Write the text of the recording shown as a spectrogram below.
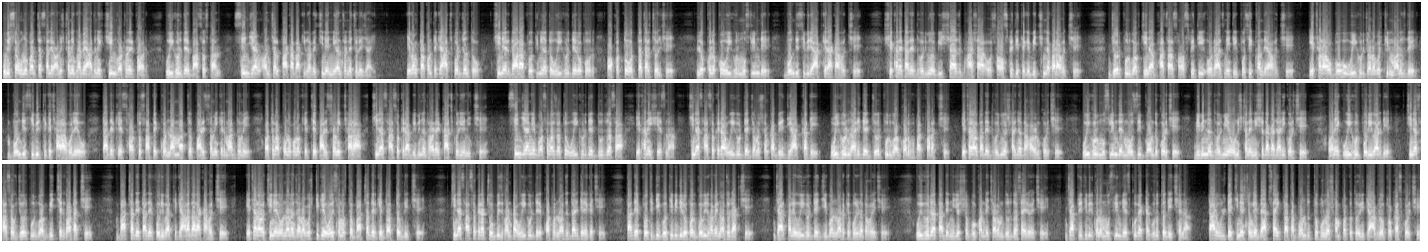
উনিশশো উনপঞ্চাশ সালে আনুষ্ঠানিকভাবে আধুনিক চীন গঠনের পর, উইঘুরদের বাসস্থান সিনজিয়াং অঞ্চল পাকাপাকিভাবে চীনের নিয়ন্ত্রণে চলে যায় এবং তখন থেকে আজ পর্যন্ত চীনের দ্বারা প্রতিনিয়ত উইঘুরদের ওপর অকথ্য অত্যাচার চলছে। লক্ষ লক্ষ উইঘুর মুসলিমদের বন্দি শিবিরে আটকে রাখা হচ্ছে। সেখানে তাদের ধর্মীয় বিশ্বাস, ভাষা ও সংস্কৃতি থেকে বিচ্ছিন্ন করা হচ্ছে। জোরপূর্বক চীনা ভাষা, সংস্কৃতি ও রাজনীতির প্রশিক্ষণ দেওয়া হচ্ছে। এছাড়াও বহু উইঘুর জনগোষ্ঠীর মানুষদের বন্দি শিবির থেকে ছাড়া হলেও তাদেরকে শর্ত সাপেক্ষ নামমাত্র পারিশ্রমিকের মাধ্যমে অথবা কোনো কোনো ক্ষেত্রে পারিশ্রমিক ছাড়া চীনা শাসকেরা বিভিন্ন ধরনের কাজ করিয়ে নিচ্ছে। সিনজিয়াংয়ে বসবাসরত উইঘুরদের দুর্দশা এখানেই শেষ না। চীনা শাসকেরা উইঘুরদের জনসংখ্যা বৃদ্ধি আটকাতে উইঘুর নারীদের জোরপূর্বক গর্ভপাত করাচ্ছে। এছাড়াও তাদের ধর্মীয় স্বাধীনতা হরণ করছে। উইঘুর মুসলিমদের মসজিদ বন্ধ করছে, বিভিন্ন ধর্মীয় অনুষ্ঠানে নিষেধাজ্ঞা জারি করছে। অনেক উইঘুর পরিবারদের চীনা শাসক জোরপূর্বক বিচ্ছেদ ঘটাচ্ছে। বাচ্চাদের তাদের পরিবার থেকে আলাদা রাখা হচ্ছে। এছাড়াও চীনের অন্যান্য জনগোষ্ঠীকে ওই সমস্ত বাচ্চাদেরকে দত্তক দিচ্ছে। চীনা শাসকেরা চব্বিশ ঘণ্টা উইঘুরদের কঠোর নজরদারিতে রেখেছে। তাদের প্রতিটি গতিবিধির ওপর গভীরভাবে নজর রাখছে, যার ফলে উইঘুরদের জীবন নরকে পরিণত হয়েছে। উইঘুররা তাদের নিজস্ব ভূখণ্ডে চরম দুর্দশায় রয়েছে। যা পৃথিবীর কোনো মুসলিম দেশ খুব একটা গুরুত্ব দিচ্ছে না। তার উল্টে চীনের সঙ্গে ব্যবসায়িক তথা বন্ধুত্বপূর্ণ সম্পর্ক তৈরিতে আগ্রহ প্রকাশ করছে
